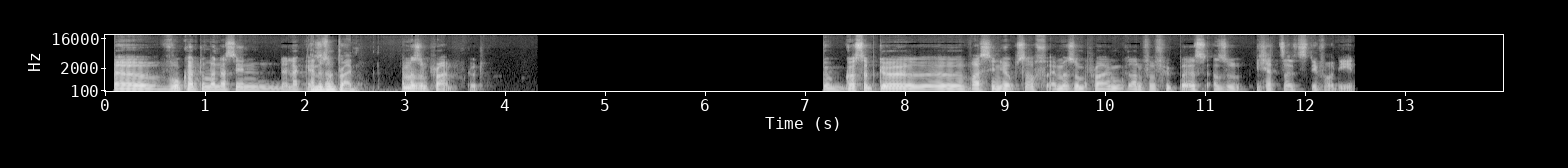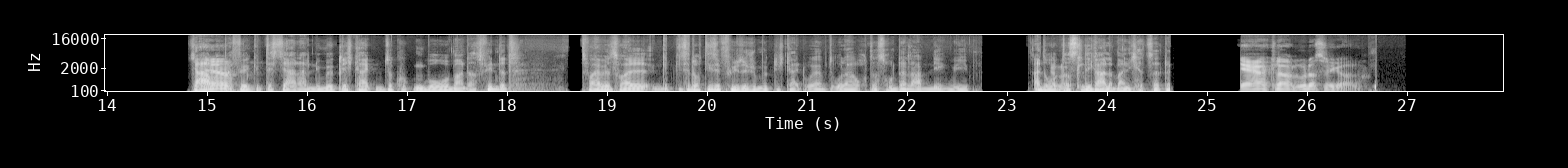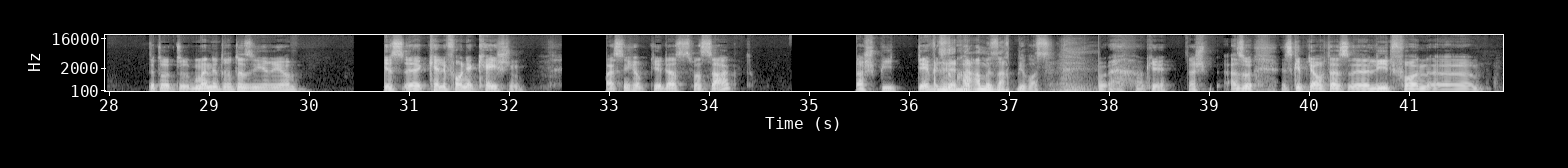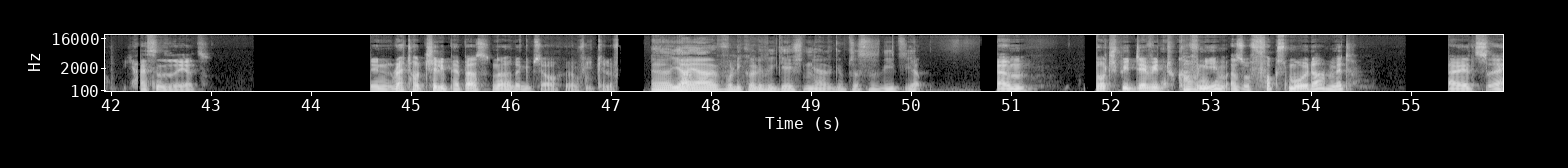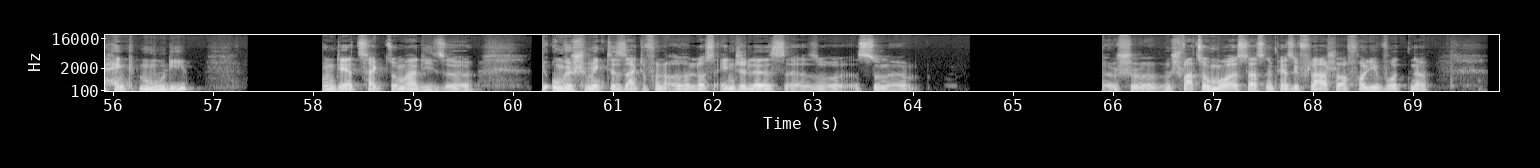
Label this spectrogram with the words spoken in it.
Äh, wo konnte man das sehen? Amazon Prime. Amazon Prime, gut. Gossip Girl, äh, weiß ich nicht, ob es auf Amazon Prime gerade verfügbar ist. Also, ich hatte es als DVD. Ja, aber Ja. dafür gibt es ja dann die Möglichkeiten zu gucken, wo man das findet. Im Zweifelsfall gibt es ja noch diese physische Möglichkeit oder, oder auch das Runterladen irgendwie. Also Genau. das Legale meine ich jetzt nicht. Ja, ja, klar, nur das Legale. Dritte, meine dritte Serie ist äh, Californication. Weiß nicht, ob dir das was sagt. Da spielt David Also der Duchovny- Name sagt mir was. Okay. Das, also, es gibt ja auch das äh, Lied von, äh, wie heißen sie jetzt? Den Red Hot Chili Peppers, ne? Da gibt es ja auch irgendwie California. Äh, Ja. ja, ja, Volley Qualification, ja, gibt es das Lied, ja. Ähm, dort spielt David Duchovny, also Fox Mulder, mit. Als äh, Hank Moody. Und der zeigt so mal diese die ungeschminkte Seite von äh, Los Angeles. Äh, so ist so eine. Sch schwarzer Humor ist das, eine Persiflage auf Hollywood, ne?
